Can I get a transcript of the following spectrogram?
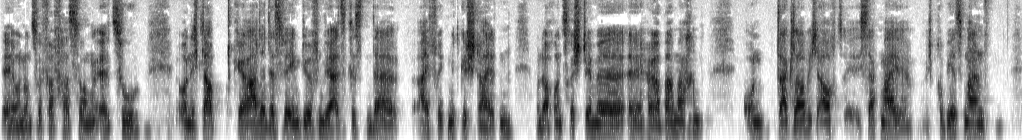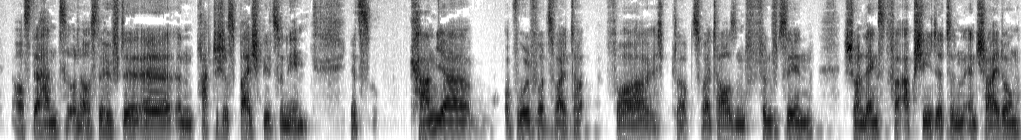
äh, und unsere Verfassung äh, zu. Und ich glaube, gerade deswegen dürfen wir als Christen da eifrig mitgestalten und auch unsere Stimme hörbar machen. Und da glaube ich auch, ich sag mal, ich probiere jetzt mal aus der Hand oder aus der Hüfte ein praktisches Beispiel zu nehmen. Jetzt kam ja, obwohl vor 2000, vor, ich glaube, 2015 schon längst verabschiedeten Entscheidung,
